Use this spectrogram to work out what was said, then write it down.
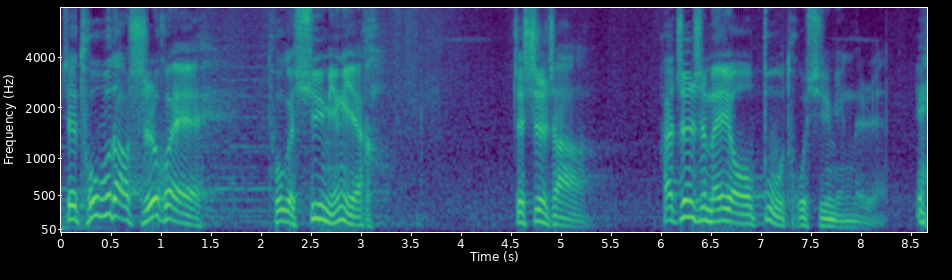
这图不到实惠，图个虚名也好。这世上还真是没有不图虚名的人。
